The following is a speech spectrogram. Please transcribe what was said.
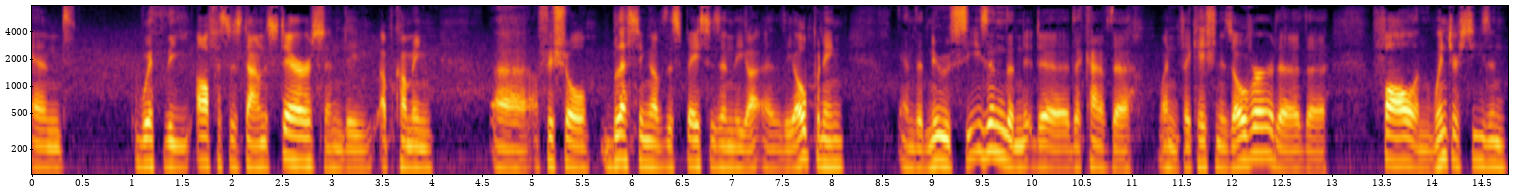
and with the offices down the stairs and the upcoming uh, official blessing of the spaces and the uh, the opening and the new season, the, the the kind of the when vacation is over, the the fall and winter season.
